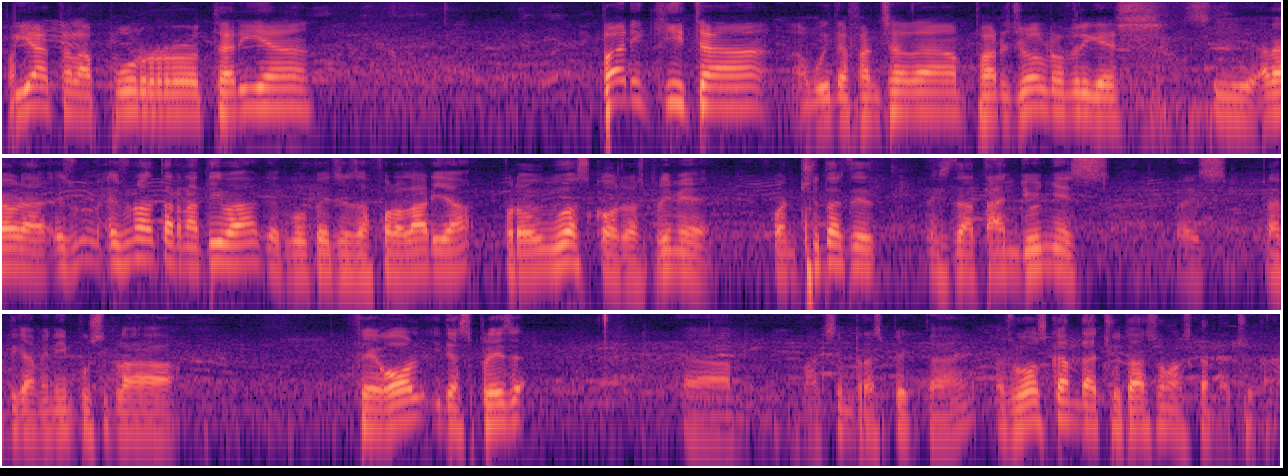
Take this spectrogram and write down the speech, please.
enviat a la porteria Periquita, avui defensada per Joel Rodríguez. Sí, a veure, és, un, és una alternativa, aquest golpeig des de fora l'àrea, però dues coses. Primer, quan xutes des, des de tan lluny és, és pràcticament impossible fer gol, i després, eh, màxim respecte, eh? Els jugadors que han de xutar són els que han de xutar.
